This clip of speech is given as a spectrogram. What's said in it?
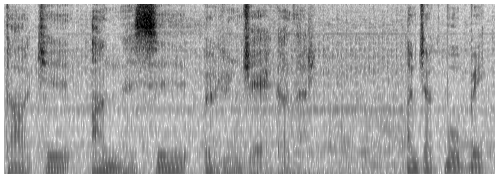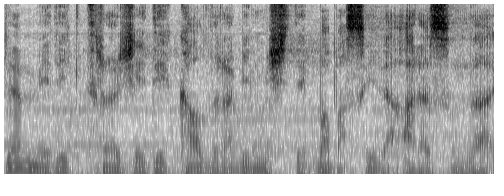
Ta ki annesi ölünceye kadar. Ancak bu beklenmedik trajedi kaldırabilmişti babasıyla arasında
